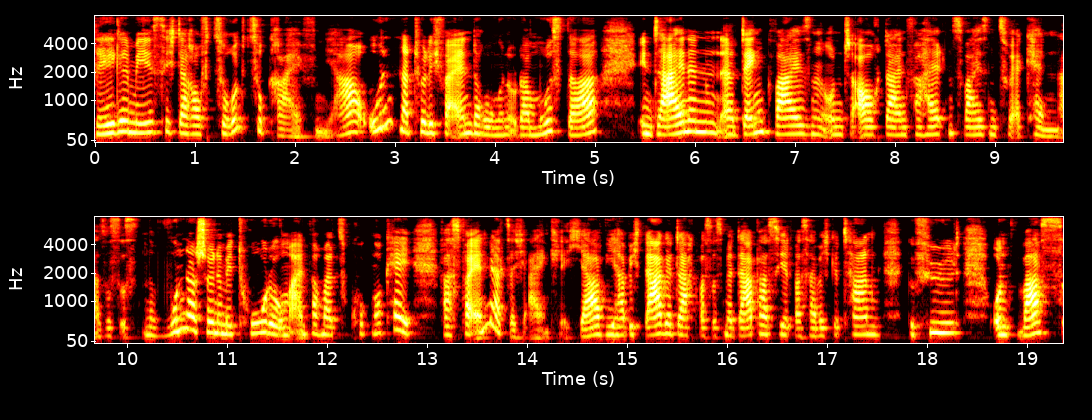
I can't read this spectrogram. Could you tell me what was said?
regelmäßig darauf zurückzugreifen, ja, und natürlich Veränderungen oder Muster in deinen äh, Denkweisen und auch deinen Verhaltensweisen zu erkennen. Also es ist eine wunderschöne Methode, um einfach mal zu gucken, okay, was verändert sich eigentlich? Ja, wie habe ich da gedacht? Was ist mir da passiert? Was habe ich getan, gefühlt? Und was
